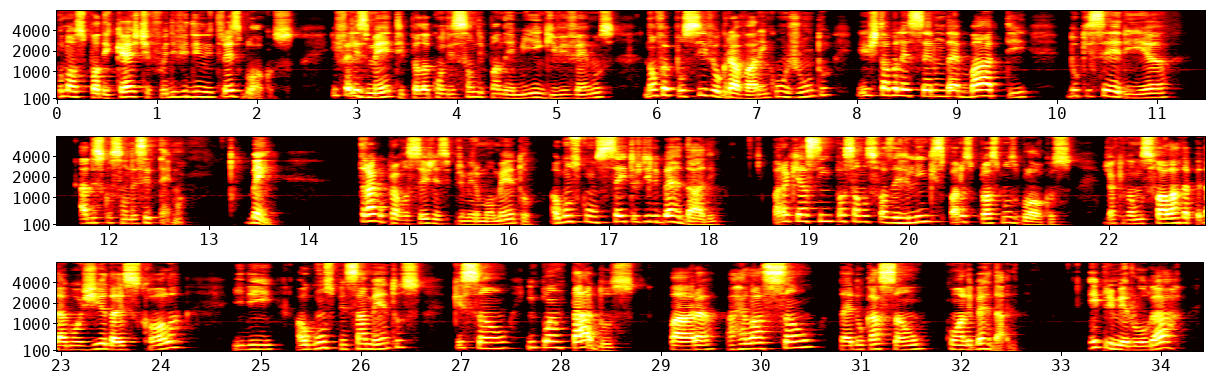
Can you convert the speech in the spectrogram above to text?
O nosso podcast foi dividido em três blocos. Infelizmente, pela condição de pandemia em que vivemos, não foi possível gravar em conjunto e estabelecer um debate do que seria a discussão desse tema. Bem, trago para vocês nesse primeiro momento alguns conceitos de liberdade, para que assim possamos fazer links para os próximos blocos, já que vamos falar da pedagogia da escola e de alguns pensamentos que são implantados para a relação da educação com a liberdade. Em primeiro lugar,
